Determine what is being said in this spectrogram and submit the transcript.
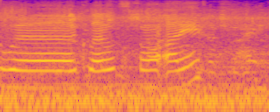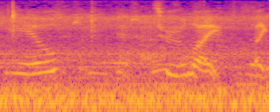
uh, clothes for Ahri. Ew. To like like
